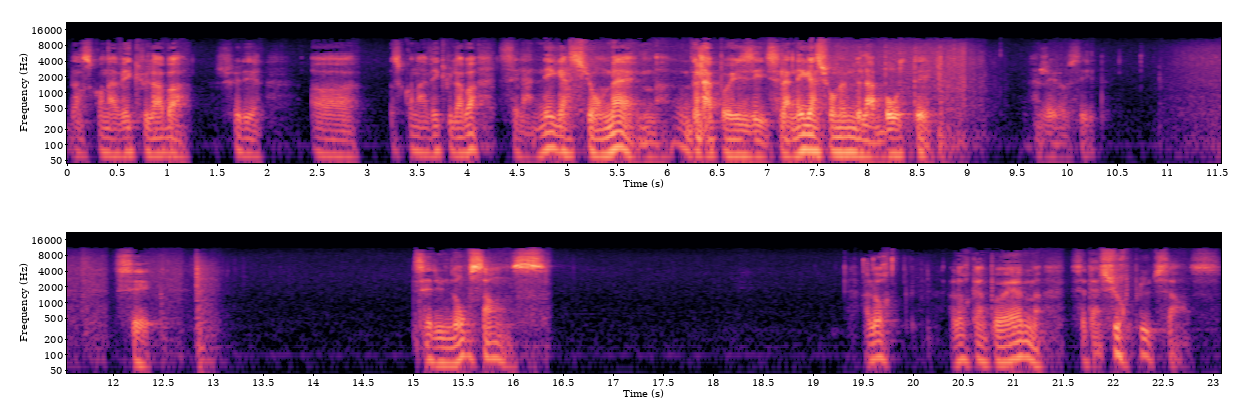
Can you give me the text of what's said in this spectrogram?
dans ce qu'on a vécu là-bas. Je veux dire, euh, ce qu'on a vécu là-bas, c'est la négation même de la poésie, c'est la négation même de la beauté un génocide. C'est. Du non-sens. Alors, alors qu'un poème, c'est un surplus de sens.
